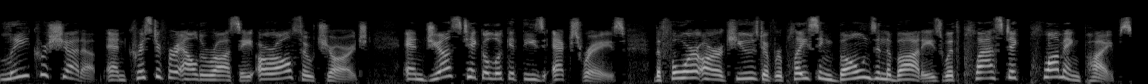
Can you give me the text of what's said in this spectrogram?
Lee Cruceta and Christopher Aldorasi are also charged. And just take a look at these x rays. The four are accused of replacing bones in the bodies with plastic plumbing pipes.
